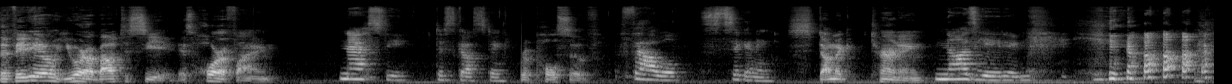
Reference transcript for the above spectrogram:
The video you are about to see is horrifying, Nasty. Disgusting. repulsive, Foul. Sickening. stomach turning. Nauseating. yeah.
